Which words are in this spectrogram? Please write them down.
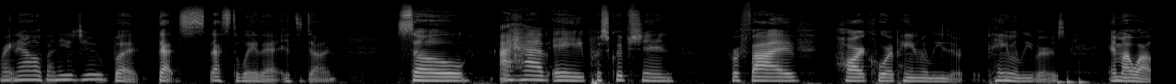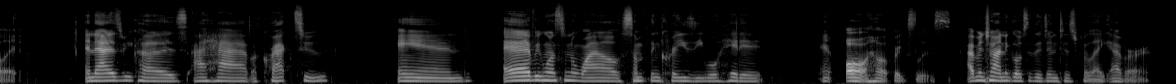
right now if I needed to, but that's that's the way that it's done. So I have a prescription for five hardcore pain reliever pain relievers in my wallet. And that is because I have a cracked tooth and every once in a while something crazy will hit it and all hell breaks loose. I've been trying to go to the dentist for like ever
